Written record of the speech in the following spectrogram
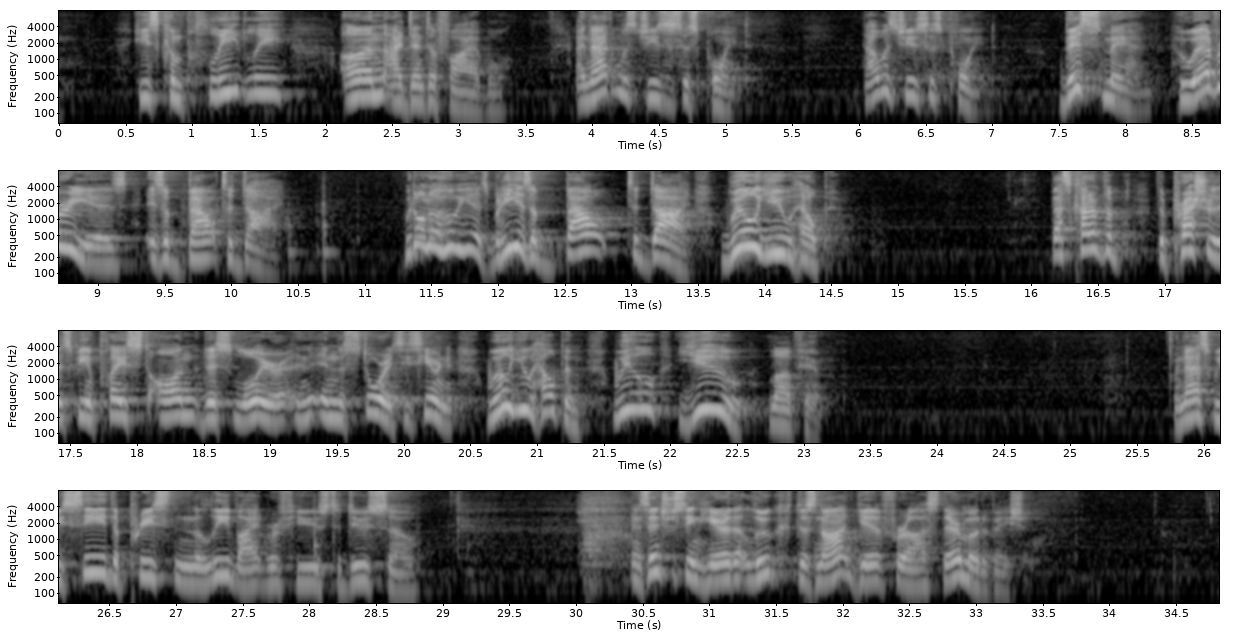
He's completely unidentifiable. And that was Jesus' point. That was Jesus' point. This man, whoever he is, is about to die. We don't know who he is, but he is about to die. Will you help him? That's kind of the, the pressure that's being placed on this lawyer in, in the stories. He's hearing it. Will you help him? Will you love him? And as we see, the priest and the Levite refuse to do so. And it's interesting here that Luke does not give for us their motivation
